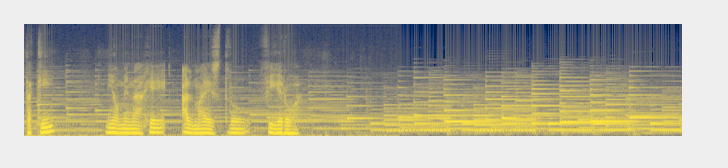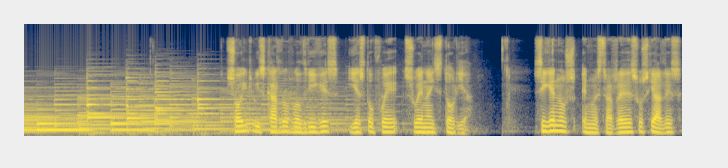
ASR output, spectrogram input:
Hasta aquí mi homenaje al maestro Figueroa. Soy Luis Carlos Rodríguez y esto fue Suena Historia. Síguenos en nuestras redes sociales,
